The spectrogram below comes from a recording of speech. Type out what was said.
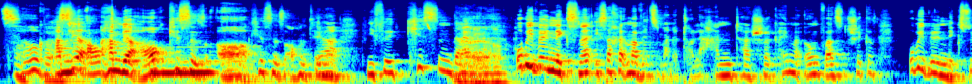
Zirbe Haben wir, auch haben wir auch. Kissen ist, oh, Kissen ist auch ein Thema. Ja. Wie viel Kissen da? Obi will nix, ne? Ich sage ja immer, willst du mal eine tolle Handtasche? Kann ich mal irgendwas Schickes? Obi will nix.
